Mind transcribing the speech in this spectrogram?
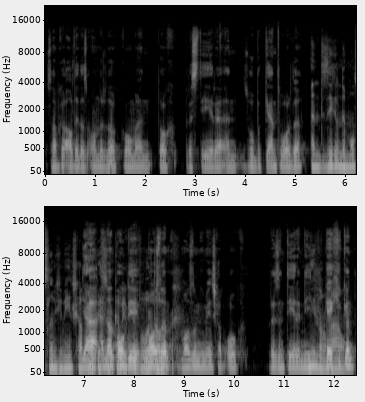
snap je, altijd als underdog komen en toch presteren en zo bekend worden. En zeker in de moslimgemeenschap ja, ook. en dan ook die moslim, moslimgemeenschap ook presenteren. Niet Niet normaal. Kijk, je, kunt,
